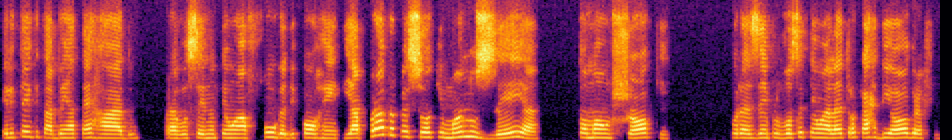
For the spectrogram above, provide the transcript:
ele tem que estar tá bem aterrado, para você não ter uma fuga de corrente. E a própria pessoa que manuseia tomar um choque, por exemplo, você tem um eletrocardiógrafo,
